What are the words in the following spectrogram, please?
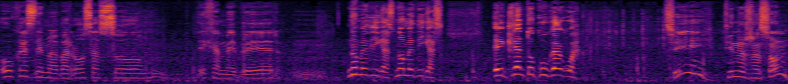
hojas de malvarrosa son... Déjame ver... mm, No me digas, no me digas. El clan Tokugawa. Sí, tienes razón.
